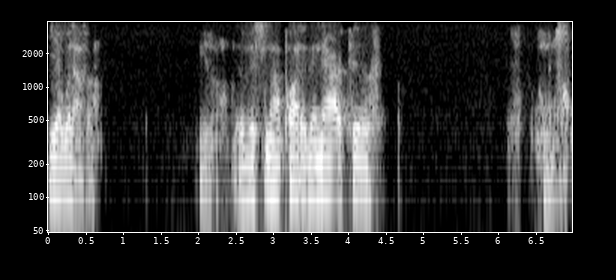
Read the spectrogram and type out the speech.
Yeah, whatever. You know, if it's not part of the narrative, you know,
